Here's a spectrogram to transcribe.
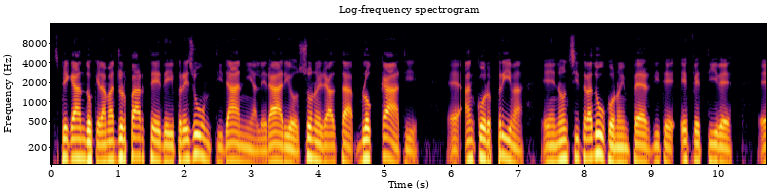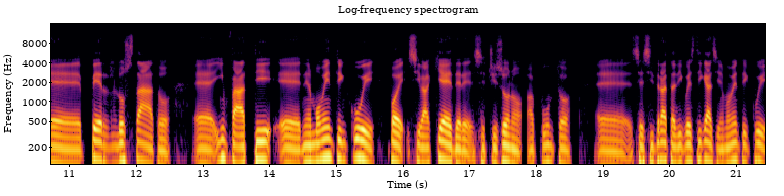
spiegando che la maggior parte dei presunti danni all'erario sono in realtà bloccati eh, ancora prima e non si traducono in perdite effettive eh, per lo Stato. Eh, infatti, eh, nel momento in cui poi si va a chiedere se ci sono appunto eh, se si tratta di questi casi, nel momento in cui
